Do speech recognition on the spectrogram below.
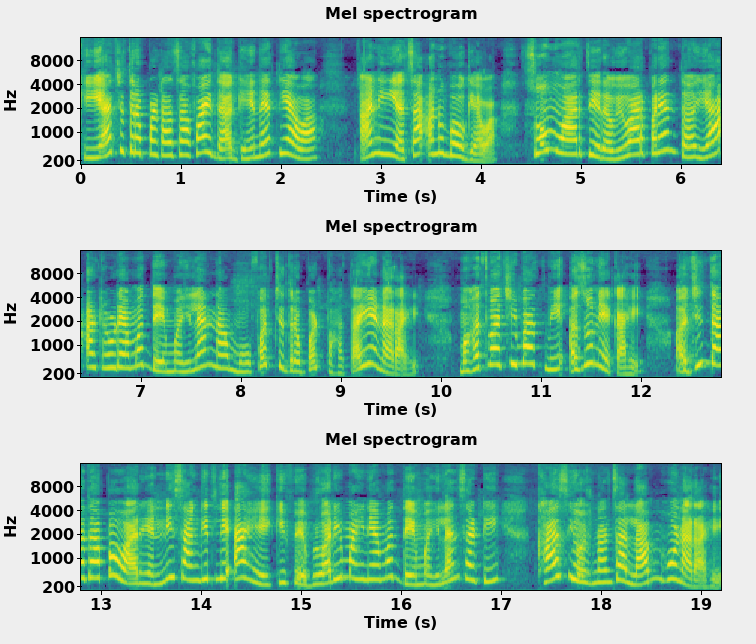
की या चित्रपटाचा फायदा घेण्यात यावा आणि याचा अनुभव घ्यावा. सोमवार ते रविवारपर्यंत या आठवड्यामध्ये महिलांना मोफत चित्रपट पाहता येणार आहे. महत्त्वाची बातमी अजून एक आहे. अजितदादा पवार यांनी सांगितले आहे की फेब्रुवारी महिन्यामध्ये महिलांसाठी खास योजनांचा लाभ होणार आहे.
